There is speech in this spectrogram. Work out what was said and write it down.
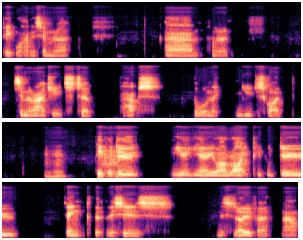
people having similar, um, know, similar attitudes to perhaps the one that you described. hmm People do, you you know, you are right. People do think that this is this is over now.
